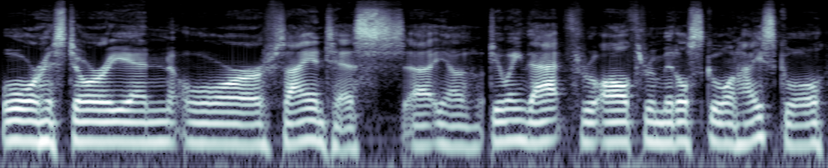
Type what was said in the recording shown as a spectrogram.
or historian or scientists, uh, you know, doing that through all through middle school and high school,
